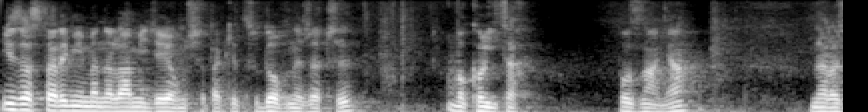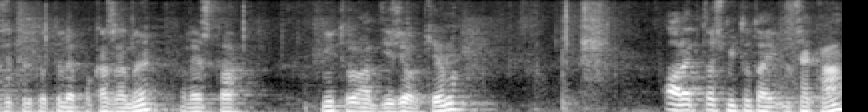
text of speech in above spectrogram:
I za starymi menelami dzieją się takie cudowne rzeczy w okolicach Poznania. Na razie tylko tyle pokażemy. Reszta jutro nad jeziorkiem. Ale ktoś mi tutaj ucieka.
